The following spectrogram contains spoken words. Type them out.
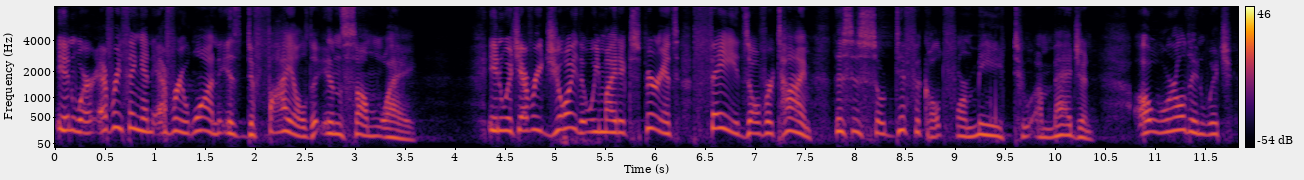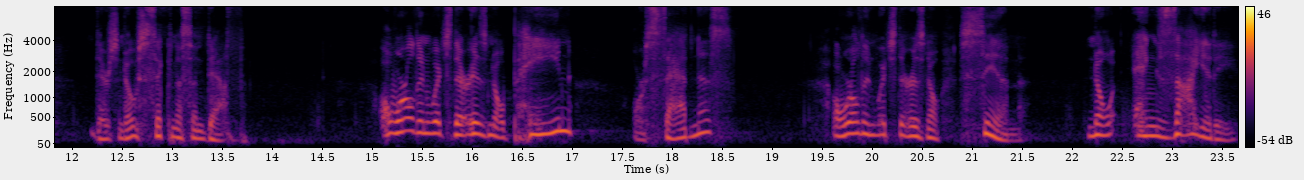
in where everything and everyone is defiled in some way in which every joy that we might experience fades over time. This is so difficult for me to imagine. A world in which there's no sickness and death, a world in which there is no pain or sadness, a world in which there is no sin, no anxiety,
